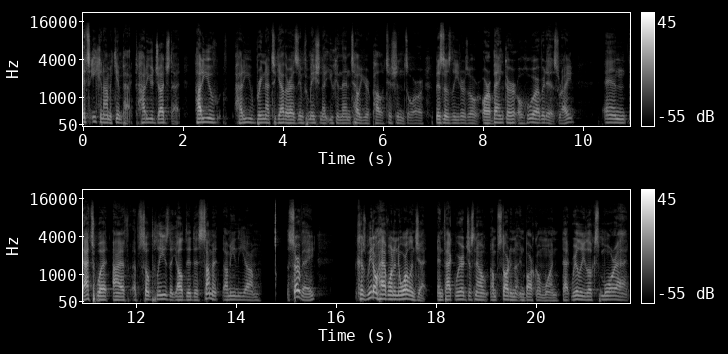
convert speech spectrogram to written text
it's economic impact. How do you judge that? How do you how do you bring that together as information that you can then tell your politicians or business leaders or, or a banker or whoever it is, right? And that's what i am so pleased that y'all did this summit. I mean the um, the survey because we don't have one in New Orleans yet. In fact, we're just now I'm starting to embark on one that really looks more at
